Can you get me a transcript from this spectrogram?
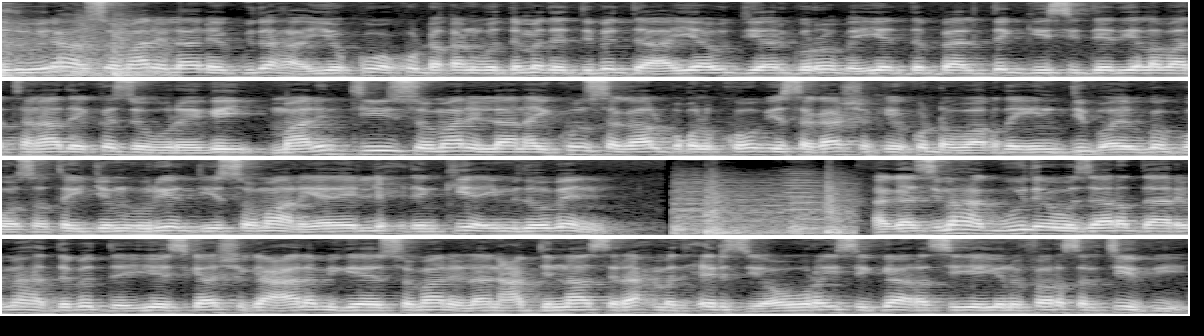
dadweynaha somalilan ee gudaha iyo kuwa ku dhaqan waddamada dibadda ayaa u diyaargaroobaya dabaaldegii sideed iyo labaatanaad ee ka soo wareegay. Maalintii somalilan ay kun sagaal boqol koob iyo sagaashankii ku dhawaaqday in dib ay uga goosatay jamhuuriyaddii soomaaliya ee lixdankii ay midoobeen. Agaasimaha guud ee wasaaradda arrimaha dibadda iyo iskaashiga caalamiga ee somalilan cabdinaasir axmed xirsi oo waraysi gaara siiyey universal t v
